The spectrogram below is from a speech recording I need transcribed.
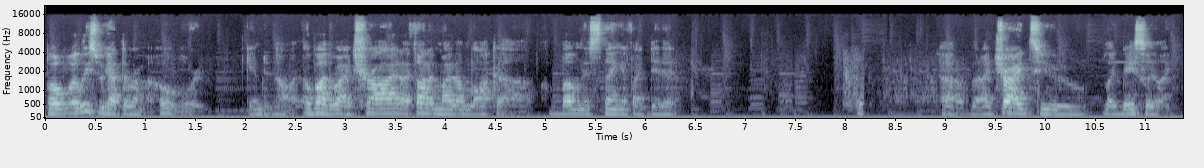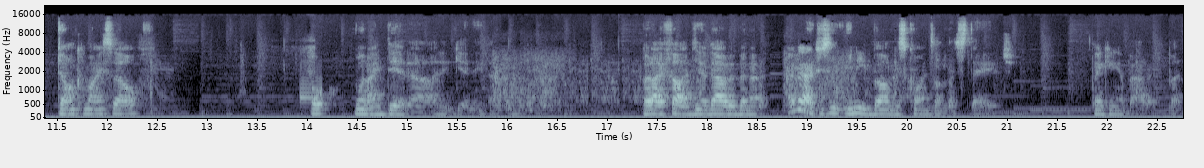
But at least we got the remote. Oh lord, game did not. Oh, by the way, I tried. I thought it might unlock a bonus thing if I did it. Uh, but I tried to like basically like dunk myself. Oh, when I did, uh, I didn't get anything. But I thought, you know, that would have been. A, I haven't actually seen any bonus coins on this stage. Thinking about it, but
